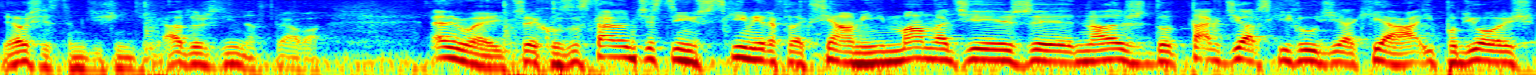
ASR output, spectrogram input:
Ja już jestem gdzieś indziej, a to już inna sprawa. Anyway, Czechu, zostawiam Cię z tymi wszystkimi refleksjami. Mam nadzieję, że należysz do tak dziarskich ludzi jak ja i podjąłeś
